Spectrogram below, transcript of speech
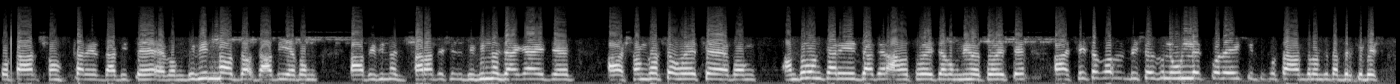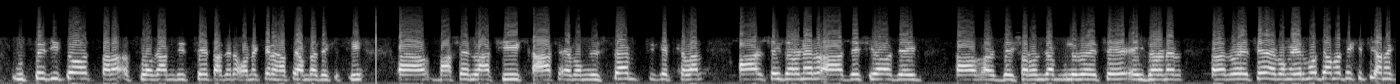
কোটার সংস্কারের দাবিতে এবং বিভিন্ন দাবি এবং বিভিন্ন সারা দেশের বিভিন্ন জায়গায় যে সংঘর্ষ হয়েছে এবং আন্দোলনকারী যাদের আহত হয়েছে এবং নিহত হয়েছে সেই সকল বিষয়গুলো উল্লেখ করে কিন্তু কোটা আন্দোলনকে তাদেরকে বেশ উত্তেজিত তারা স্লোগান দিচ্ছে। তাদের অনেকের হাতে আমরা দেখেছি বাঁশের লাঠি, কাঠ এবং স্ট্যাম্প ক্রিকেট খেলার সেই ধরনের দেশীয় যে যে সরঞ্জামগুলো রয়েছে, এই ধরনের রয়েছে এবং এর মধ্যে আমরা দেখেছি অনেক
